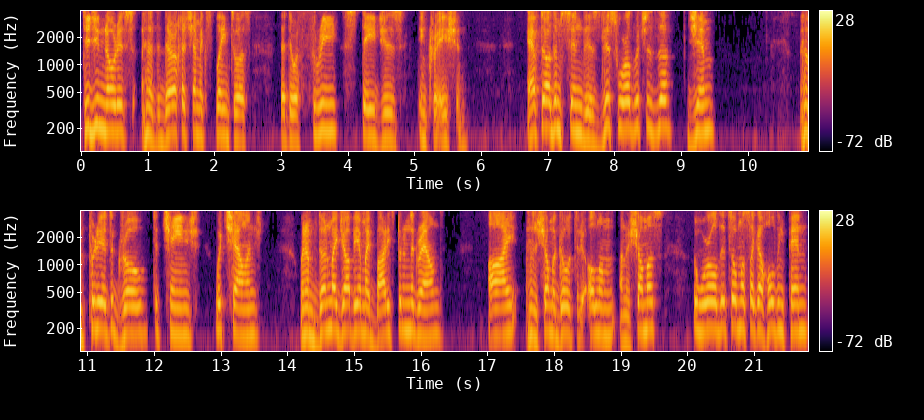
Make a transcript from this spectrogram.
Did you notice that the Derech Hashem explained to us that there were three stages in creation? After Adam sinned, there's this world, which is the gym, prepared to grow, to change, we're challenged. When I'm done my job here, my body's put in the ground. I, Neshama, go to the Olam on the world. It's almost like a holding pen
